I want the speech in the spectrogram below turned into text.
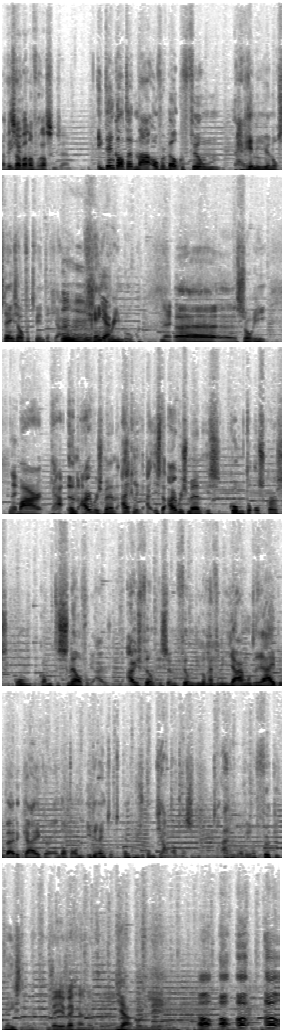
Maar Het zou je, wel een verrassing zijn. Ik denk altijd na over welke film herinner je je nog steeds over 20 jaar. Mhm, Geen ja. Green Book. Nee. Eh, sorry. Nee. Maar ja, een Irishman. Eigenlijk is de Irishman is, komt de Oscars kom, komt te snel voor die Irishman. De Irishfilm is een film die Hmm. nog even een jaar moet rijpen bij de kijker. En dat dan iedereen tot de conclusie komt. Ja, dat was toch eigenlijk wel weer een fucking meesterwerk. Dan ben je weg aan het eh, Ja. modelleren. Oh, oh, oh, oh.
